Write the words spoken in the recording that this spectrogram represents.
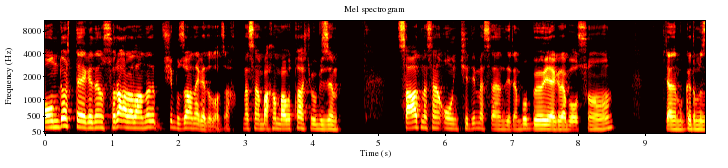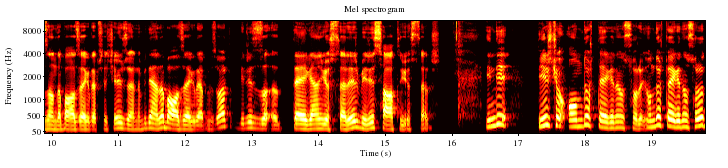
14 dəqiqədən sonra aralarında ki, bucaq nə qədər olacaq? Məsələn, baxın, bax bu tutaq ki, bu bizim saat məsələn 12-dir. Məsələn deyirəm, bu böyük əqrəb olsun. Gəlin qırmızıdan da balaca əqrəb çəkək üzərinə. Bir dənə də balaca əqrəbimiz var. Biri dəqiqəni göstərir, biri saatı göstərir. İndi deyir ki, 14 dəqiqədən sonra, 14 dəqiqədən sonra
